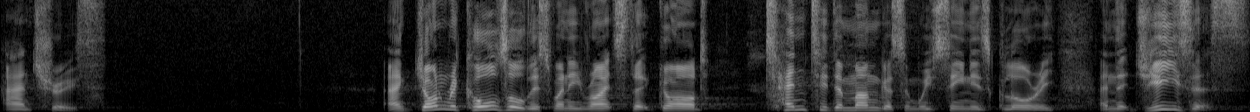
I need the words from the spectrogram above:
and truth. And John recalls all this when he writes that God tented among us and we've seen his glory, and that Jesus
